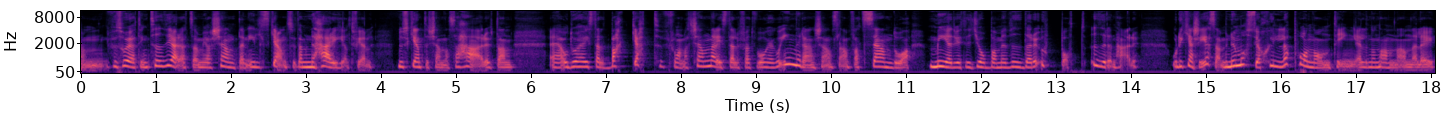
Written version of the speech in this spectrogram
um, för så har jag tänkt tidigare att så här, jag har känt den ilskan så men det här är helt fel. Nu ska jag inte känna så här utan uh, och då har jag istället backat från att känna det istället för att våga gå in i den känslan för att sen då medvetet jobba mig vidare uppåt i den här. Och det kanske är så här, men nu måste jag skylla på någonting eller någon annan eller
